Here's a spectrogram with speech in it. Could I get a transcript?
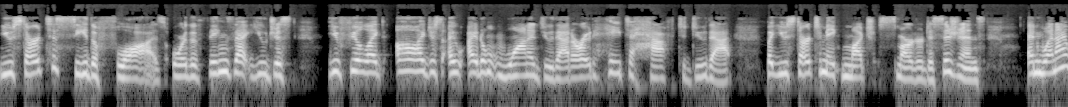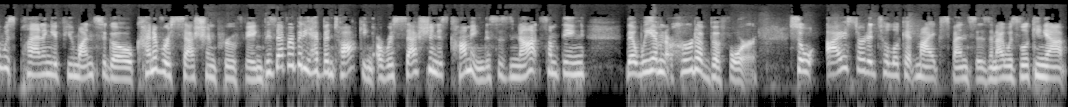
you start to see the flaws or the things that you just you feel like, oh, I just, I, I don't want to do that, or I'd hate to have to do that. But you start to make much smarter decisions. And when I was planning a few months ago, kind of recession proofing, because everybody had been talking, a recession is coming. This is not something that we haven't heard of before. So I started to look at my expenses and I was looking at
